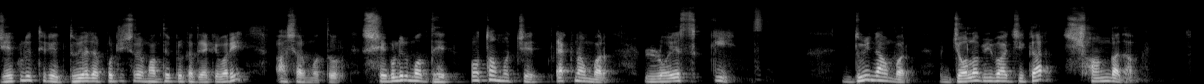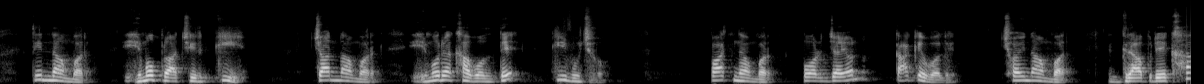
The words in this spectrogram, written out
যেগুলি থেকে দুই হাজার পঁচিশ সালের মাধ্যমিক পরীক্ষাতে একেবারেই আসার মতো, সেগুলির মধ্যে প্রথম হচ্ছে এক নম্বর লোয়েস কি দুই নম্বর জলবিভাজিকার সংজ্ঞা দাও তিন নম্বর হিমপ্রাচীর কি, চার নম্বর হিমরেখা বলতে কি বুঝো, পাঁচ নম্বর পর্যায়ন কাকে বলে ছয় নাম্বার, গ্রাব রেখা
